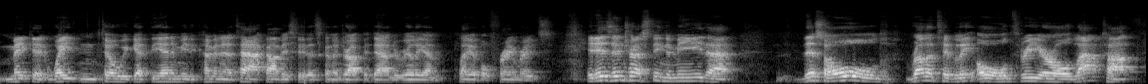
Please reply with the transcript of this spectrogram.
make it wait until we get the enemy to come in and attack. Obviously, that's going to drop it down to really unplayable frame rates. It is interesting to me that this old, relatively old, three-year-old laptop,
